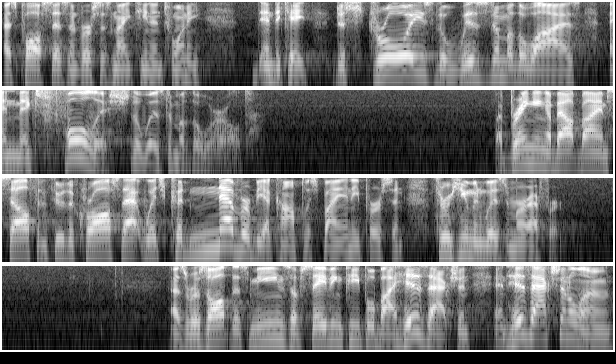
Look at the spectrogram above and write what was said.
as Paul says in verses 19 and 20, indicate destroys the wisdom of the wise and makes foolish the wisdom of the world. By bringing about by himself and through the cross that which could never be accomplished by any person through human wisdom or effort. As a result, this means of saving people by his action and his action alone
